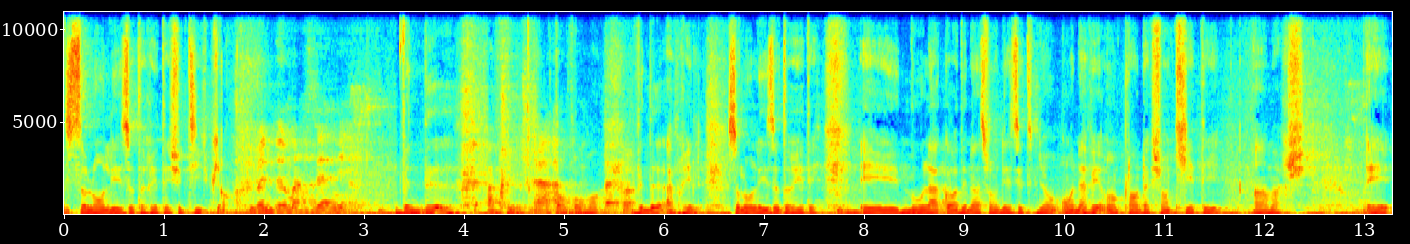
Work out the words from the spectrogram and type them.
selon les autorités, je dis bien. 22 mars dernier 22 avril, ah, pour moi. 22 avril, selon les autorités. Mm. Et nous, la coordination des étudiants, on avait un plan d'action qui était en marche. Et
